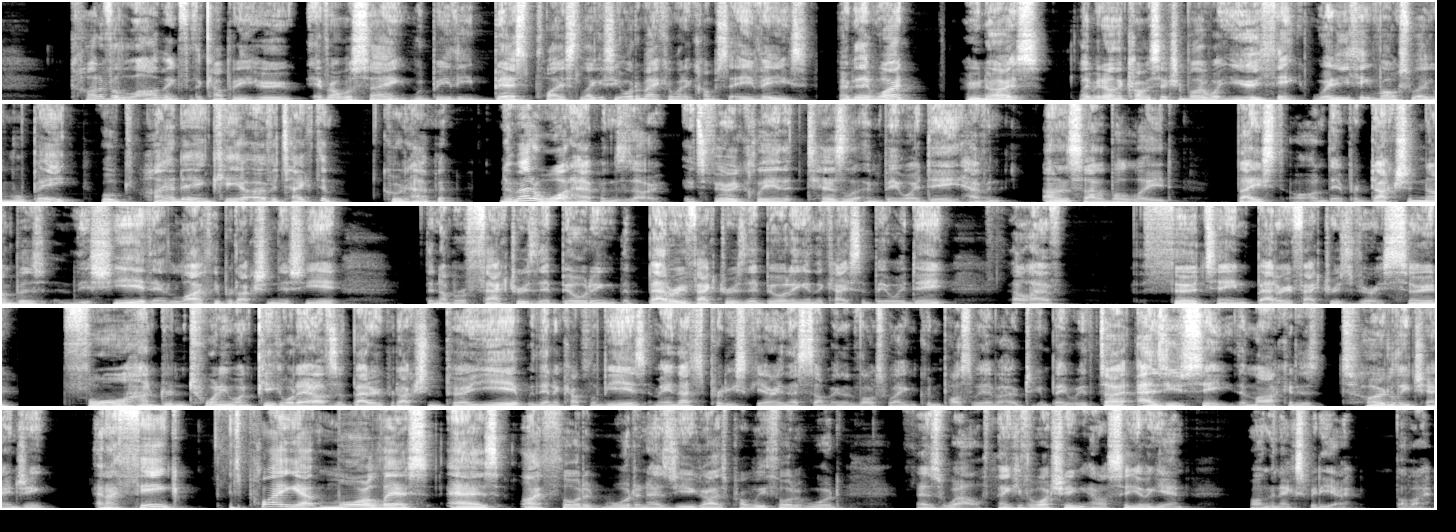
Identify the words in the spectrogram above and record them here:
kind of alarming for the company who everyone was saying would be the best placed legacy automaker when it comes to EVs. Maybe they won't. Who knows? Let me know in the comment section below what you think. Where do you think Volkswagen will be? Will Hyundai and Kia overtake them? Could happen. No matter what happens, though, it's very clear that Tesla and BYD have an unassailable lead based on their production numbers this year, their likely production this year, the number of factories they're building, the battery factories they're building in the case of BYD. They'll have 13 battery factories very soon. 421 gigawatt hours of battery production per year within a couple of years. I mean, that's pretty scary. And that's something that Volkswagen couldn't possibly ever hope to compete with. So, as you see, the market is totally changing. And I think it's playing out more or less as I thought it would, and as you guys probably thought it would as well. Thank you for watching, and I'll see you again on the next video. Bye bye.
